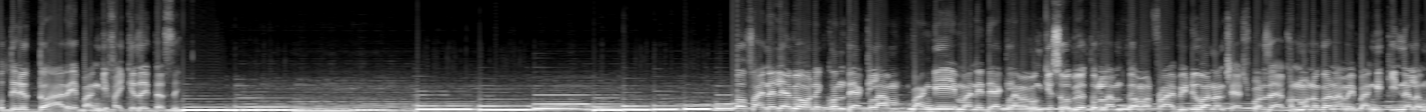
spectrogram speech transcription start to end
অতিরিক্ত হারে বাঙ্গি ফাইকে যাইতেছে। ফাইনালি আমি অনেকক্ষণ দেখলাম বাঙ্গি মানে দেখলাম এবং কি ছবিও তুললাম। তো আমার প্রায় ভিডিও বানান শেষ পর্যায়ে এখন মনে করেন আমি বাঙ্গি কিনালাম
